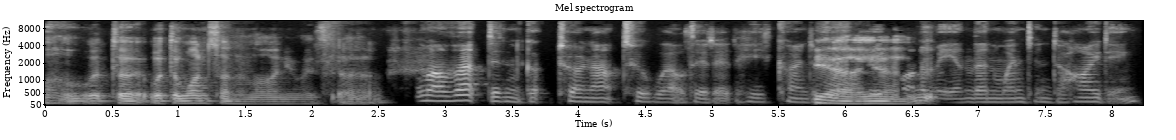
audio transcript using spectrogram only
well, with the with the one son-in-law, anyways. Uh, well, that didn't go, turn out too well, did it? He kind of yeah, yeah. economy and then went into hiding.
